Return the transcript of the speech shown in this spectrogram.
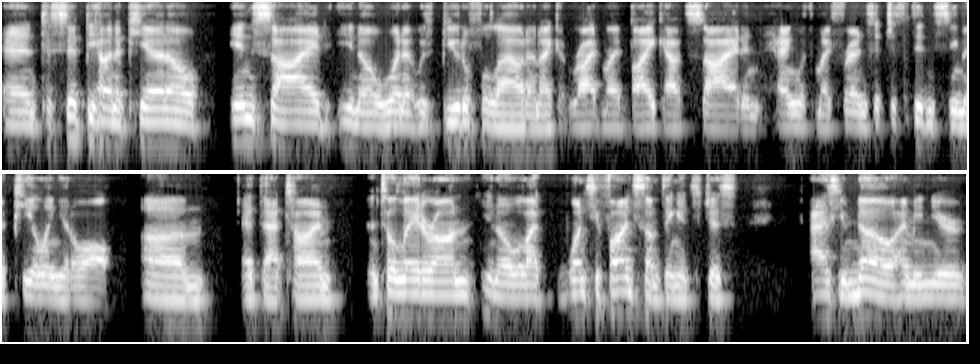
and to sit behind a piano inside, you know, when it was beautiful out and I could ride my bike outside and hang with my friends, it just didn't seem appealing at all um, at that time. Until later on, you know, like once you find something, it's just, as you know, I mean, you're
